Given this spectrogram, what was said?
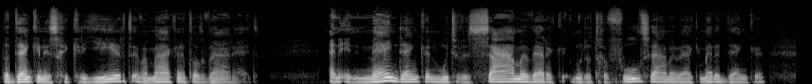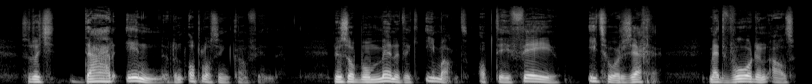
Dat denken is gecreëerd en we maken het tot waarheid. En in mijn denken moeten we samenwerken, moet het gevoel samenwerken met het denken, zodat je daarin een oplossing kan vinden. Dus op het moment dat ik iemand op tv iets hoor zeggen met woorden als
